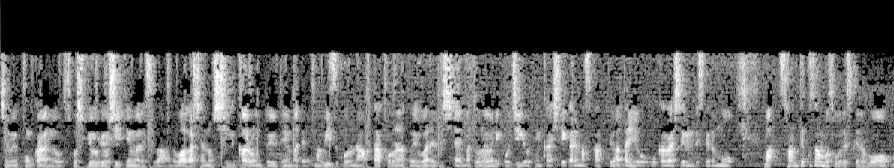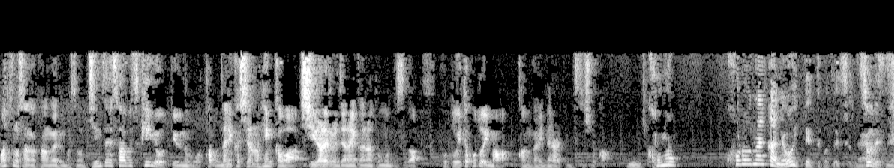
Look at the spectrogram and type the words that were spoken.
ちなみに今回あの少し仰々しいテーマですが、あの我が社の進化論というテーマで、まあ、ウィズコロナ、アフターコロナと呼ばれる時代、まあ、どのようにこう事業を展開していかれますかっていうあたりをお伺いしてるんですけども、まあ、サンテコさんもそうですけども、松野さんが考える、まあ、その人材サービス企業っていうのも多分何かしらの変化は強いられるんじゃないかなと思うんですが、こうどういったことを今お考えになられてますでしょうか？うんこのコロナ禍においてってことですよね。そうですね。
